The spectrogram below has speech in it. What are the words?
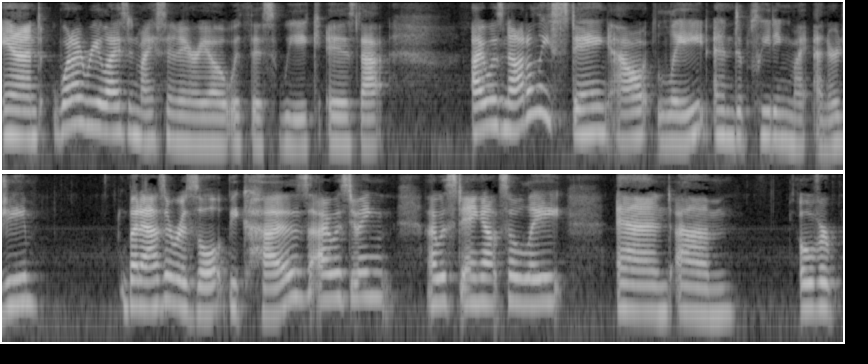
And what I realized in my scenario with this week is that I was not only staying out late and depleting my energy, but as a result, because I was doing, I was staying out so late and um, over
